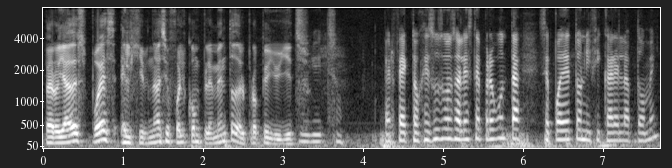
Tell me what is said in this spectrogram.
pero ya después el gimnasio fue el complemento del propio jiu-jitsu. Perfecto. Jesús González te pregunta, ¿se puede tonificar el abdomen?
